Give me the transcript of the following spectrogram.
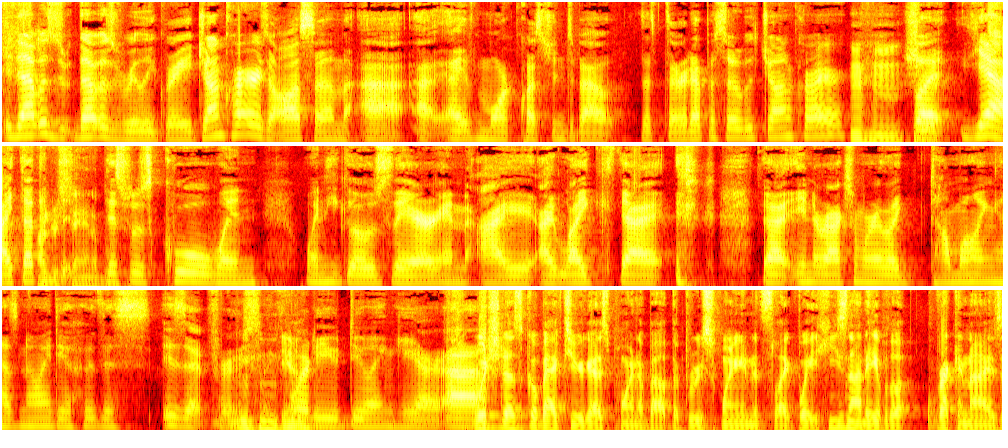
Yeah, that was that was really great. Jon Cryer is awesome. Uh, I, I have more questions about the third episode with Jon Cryer, mm-hmm, but yeah, I thought that th- Understandable. this was cool when when he goes there, and I I like that that interaction where like Tom Welling has no idea who this is at 1st Like, What are you doing here? Uh, Which does go back to your guys' point about the Bruce Wayne. It's like, wait, he's not able to recognize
